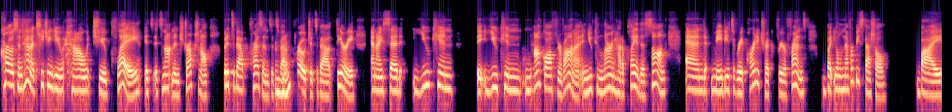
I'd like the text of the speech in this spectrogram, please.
Carlos Santana teaching you how to play. It's it's not an instructional, but it's about presence. It's mm-hmm. about approach. It's about theory. And I said you can you can knock off Nirvana and you can learn how to play this song. And maybe it's a great party trick for your friends, but you'll never be special by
